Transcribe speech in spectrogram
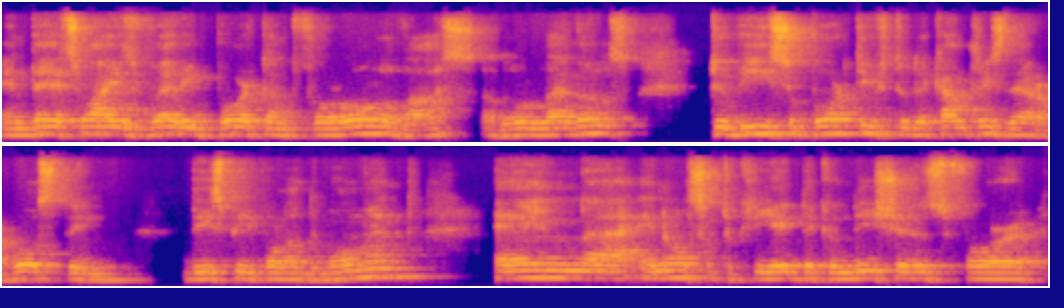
And that's why it's very important for all of us at all levels to be supportive to the countries that are hosting these people at the moment and uh, and also to create the conditions for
